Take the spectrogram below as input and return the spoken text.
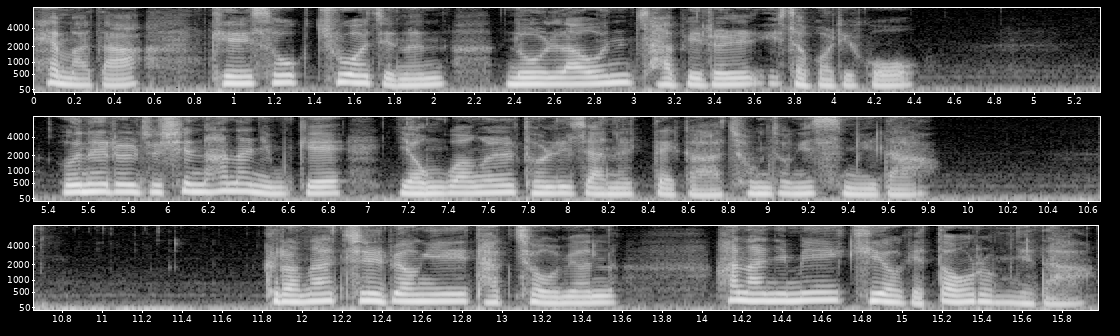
해마다 계속 주어지는 놀라운 자비를 잊어버리고 은혜를 주신 하나님께 영광을 돌리지 않을 때가 종종 있습니다. 그러나 질병이 닥쳐오면 하나님이 기억에 떠오릅니다.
